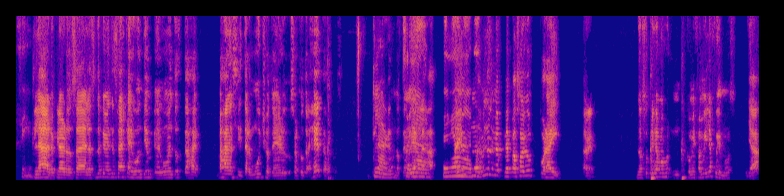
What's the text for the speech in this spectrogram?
Sí. Claro, claro. O sea, el asunto es que obviamente sabes que algún tiempo, en algún momento vas a, vas a necesitar mucho tener, usar tu tarjeta. pues. Claro. no o sea, ya A- tenía A mí, una... a mí me, me pasó algo por ahí. A ver, nosotros íbamos, con mi familia fuimos, ya,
